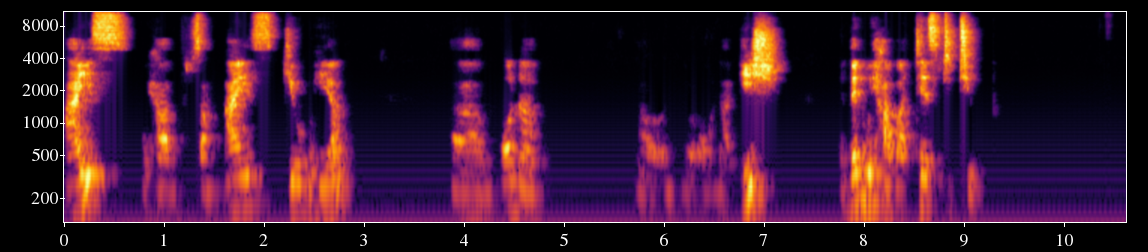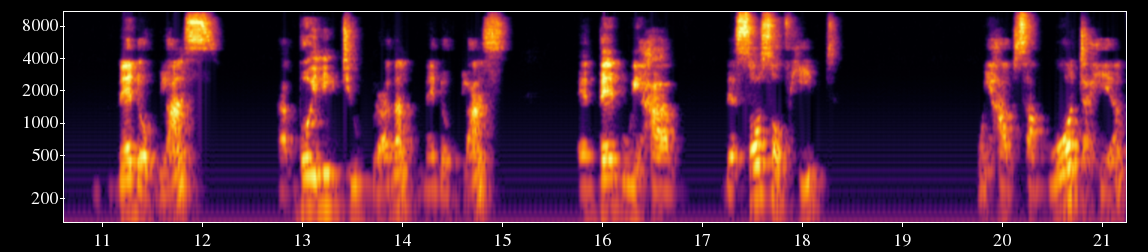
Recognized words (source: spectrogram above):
ice. We have some ice cube here um, on a on a dish, and then we have a test tube made of glass, a boiling tube rather made of glass, and then we have the source of heat. We have some water here,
